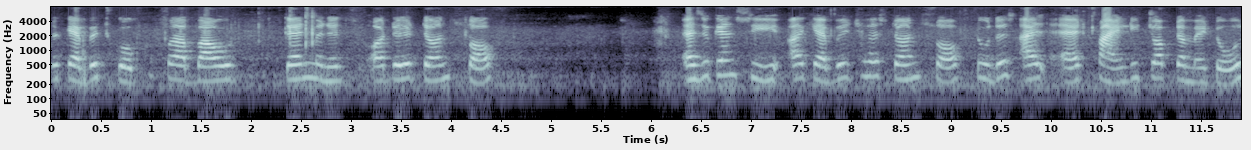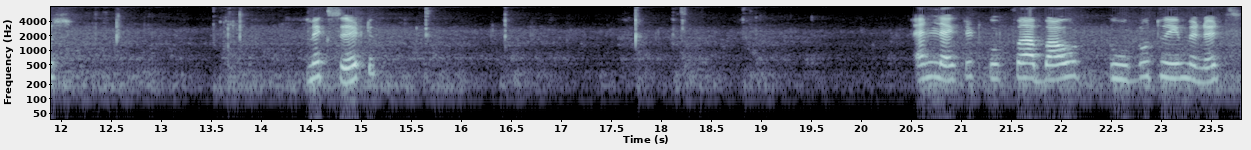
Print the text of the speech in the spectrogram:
the cabbage cook for about 10 minutes or till it turns soft as you can see, our cabbage has turned soft. To this, I'll add finely chopped tomatoes. Mix it. And let it cook for about 2 to 3 minutes.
